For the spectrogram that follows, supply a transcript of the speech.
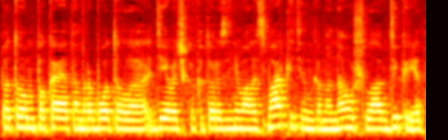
Потом, пока я там работала, девочка, которая занималась маркетингом, она ушла в декрет.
